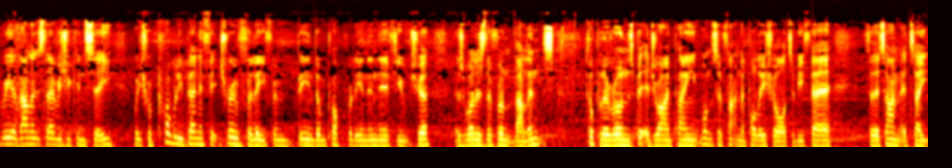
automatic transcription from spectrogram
rear valance there, as you can see, which will probably benefit truthfully from being done properly in the near future, as well as the front valance. Couple of runs, bit of dry paint, wants to flatten the polish, or to be fair, for the time it'd take,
